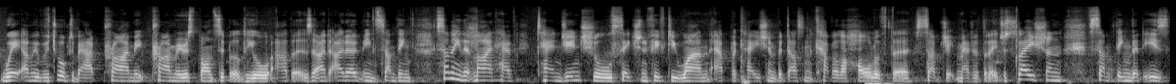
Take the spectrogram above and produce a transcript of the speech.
where I mean we've talked about primary primary responsibility or others. I, I, don't mean something something that might have tangential Section 51 application but doesn't cover the whole of the subject matter of the legislation. Something that is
